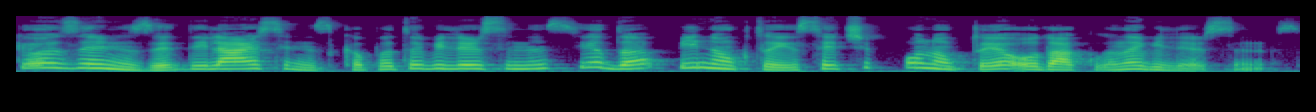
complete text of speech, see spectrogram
gözlerinizi dilerseniz kapatabilirsiniz ya da bir noktayı seçip o noktaya odaklanabilirsiniz.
